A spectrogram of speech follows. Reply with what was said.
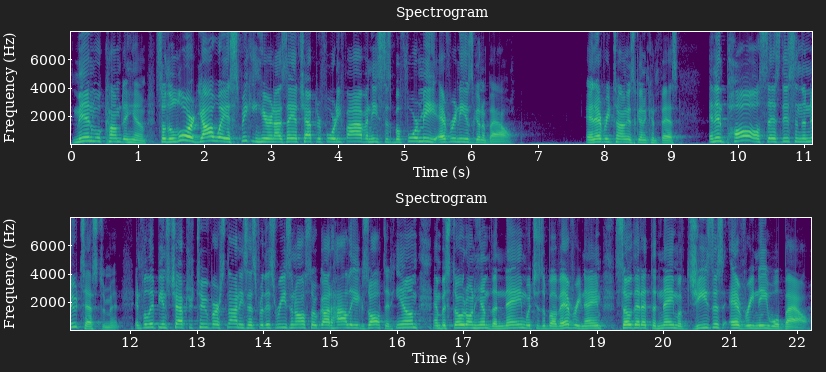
Men will come to him. So the Lord, Yahweh, is speaking here in Isaiah chapter 45, and he says, Before me, every knee is going to bow, and every tongue is going to confess. And then Paul says this in the New Testament. In Philippians chapter 2 verse 9 he says for this reason also God highly exalted him and bestowed on him the name which is above every name so that at the name of Jesus every knee will bow.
